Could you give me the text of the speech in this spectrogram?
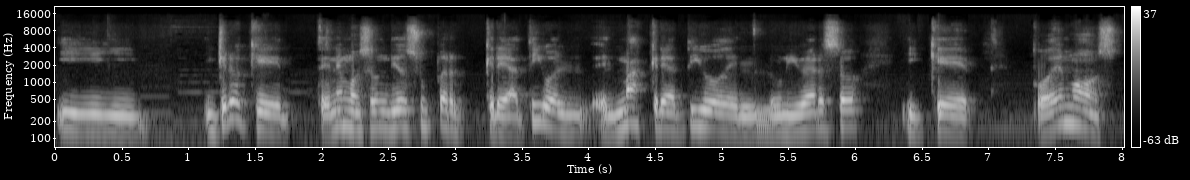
y, creo que tenemos un Dios súper creativo, el, el, más creativo del universo y que podemos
